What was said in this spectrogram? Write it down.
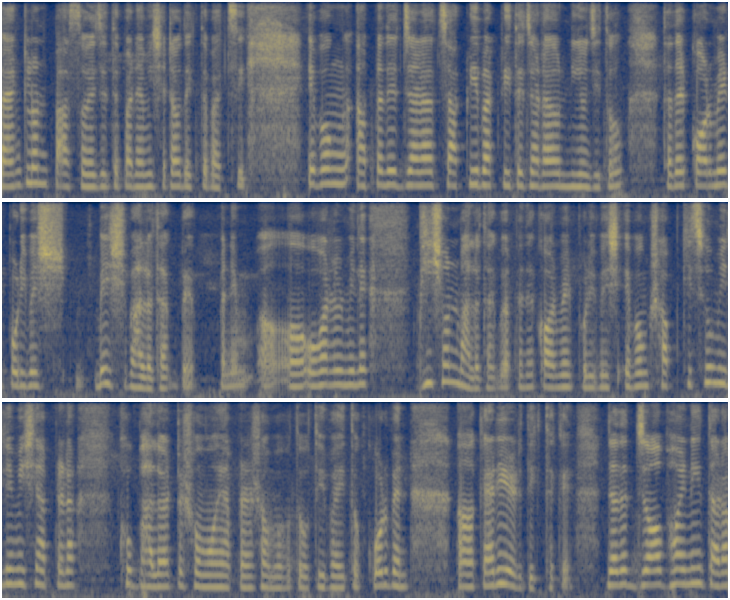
ব্যাংক লোন পাস হয়ে যেতে পারে, আমি সেটাও দেখতে পাচ্ছি। এবং আপনাদের যারা চাকরি বাকরিতে যারা নিয়োজিত, তাদের কর্মের পরিবেশ বেশ ভালো থাকবে। মানে ওভারঅল মিলে ভীষণ ভালো থাকবে আপনাদের কর্মের পরিবেশ এবং সব কিছু মিলেমিশে আপনারা খুব ভালো একটা সময় আপনারা সম্ভবত অতিবাহিত করবেন ক্যারিয়ারের দিক থেকে। যাদের জব হয়নি, তারা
